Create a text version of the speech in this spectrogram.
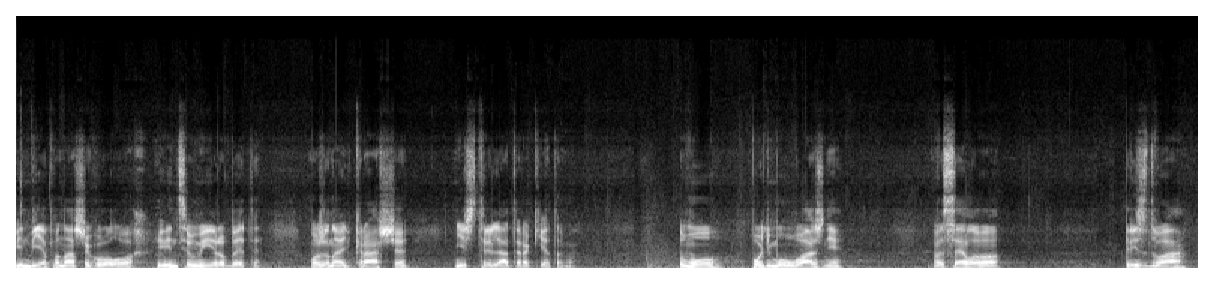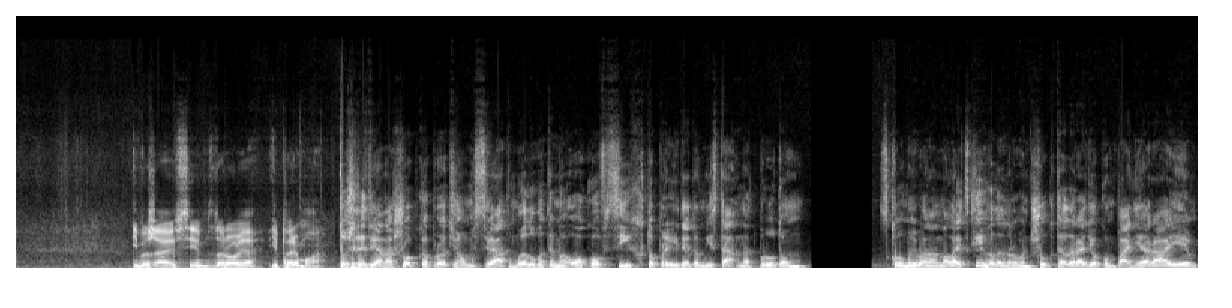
Він б'є по наших головах. І він це вміє робити. Може навіть краще, ніж стріляти ракетами. Тому будьмо уважні, веселого Різдва і бажаю всім здоров'я і перемоги. Тож різдвяна шопка протягом свят милуватиме око всіх, хто прийде до міста над прутом. З Коломиї Богдан Малецький, Галина Ровенчук, телерадіокомпанія Раї.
